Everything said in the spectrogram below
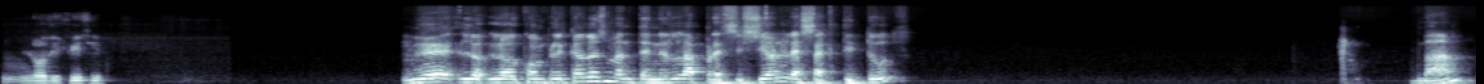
lo difícil. Eh, lo, lo complicado es mantener la precisión, la exactitud. ¿Va?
